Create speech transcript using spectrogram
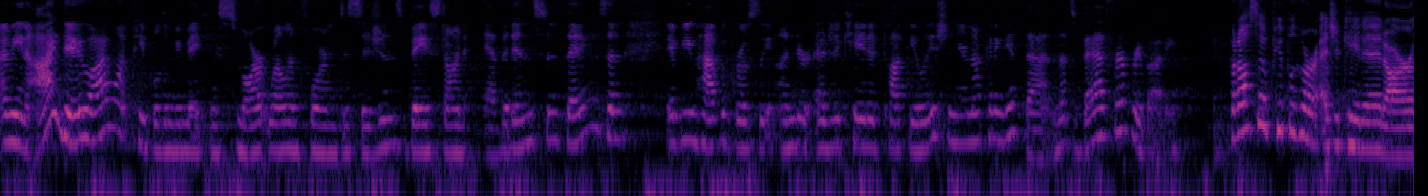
I mean, I do. I want people to be making smart, well informed decisions based on evidence and things. And if you have a grossly undereducated population, you're not going to get that. And that's bad for everybody. But also, people who are educated are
